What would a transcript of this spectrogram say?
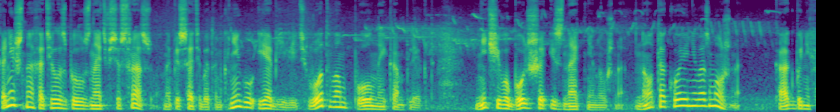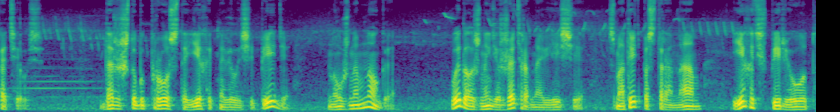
Конечно, хотелось бы узнать все сразу, написать об этом книгу и объявить. Вот вам полный комплект. Ничего больше и знать не нужно. Но такое невозможно, как бы ни хотелось. Даже чтобы просто ехать на велосипеде, нужно многое. Вы должны держать равновесие, смотреть по сторонам, ехать вперед,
